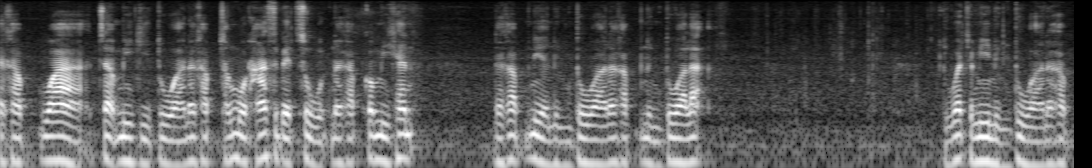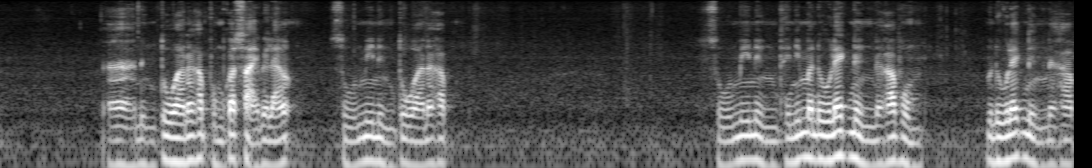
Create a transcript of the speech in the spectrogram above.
นะครับว่าจะมีกี่ตัวนะครับ ทั้งหมด 51 สูตรนะครับ ก็มีแค่นะครับเนี่ยหนึ่งตัวนะครับหนึ่งตัวละหรือว่าจะมีหนึ่งตัวนะครับอ่าหนึ่งตัวนะครับ ผมก็ใส่ไปแล้วศูนย์มีหนึ่งตัวนะครับ ศูนย์มีหนึ่งทีนี้มาดูเลขหนึ่งนะครับผมมาดูเลขหนึ่งนะครับ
